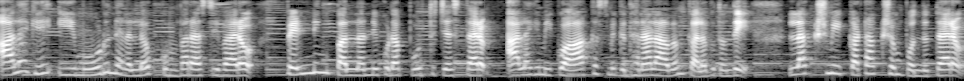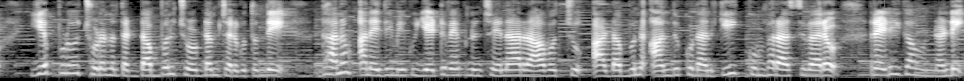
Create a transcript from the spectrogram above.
అలాగే ఈ మూడు నెలల్లో కుంభరాశి వారు పెండింగ్ పనులన్నీ కూడా పూర్తి చేస్తారు. అలాగే మీకు ఆకస్మిక ధనలాభం కలుగుతుంది. లక్ష్మి కటాక్షం పొందుతారు. ఎప్పుడూ చూడనంత డబ్బును చూడడం జరుగుతుంది. ధనం అనేది మీకు ఎటువైపు నుంచైనా రావచ్చు. ఆ డబ్బును అందుకోవడానికి కుంభరాశి వారు రెడీగా ఉండండి.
